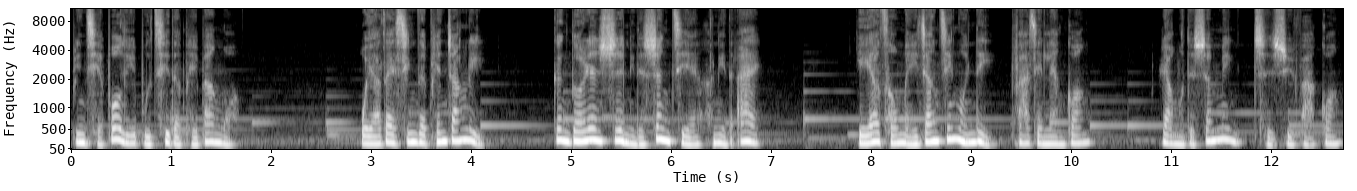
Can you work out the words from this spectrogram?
并且不离不弃的陪伴我。我要在新的篇章里更多认识你的圣洁和你的爱，也要从每一章经文里发现亮光，让我的生命持续发光。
